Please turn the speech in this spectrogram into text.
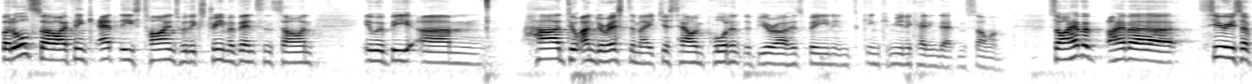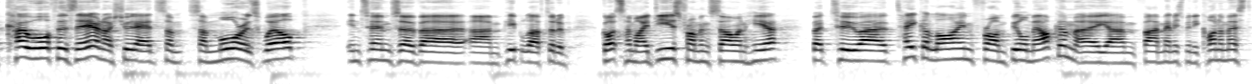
But also, I think at these times with extreme events and so on, it would be um, hard to underestimate just how important the Bureau has been in, in communicating that and so on. So I have a, I have a series of co-authors there, and I should add some, some more as well in terms of uh, um, people I've sort of got some ideas from and so on here. But to uh, take a line from Bill Malcolm, a um, farm management economist,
